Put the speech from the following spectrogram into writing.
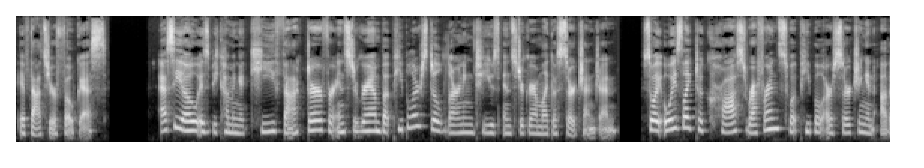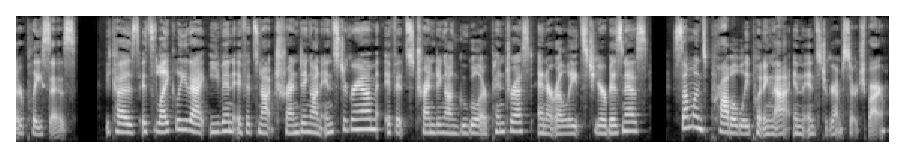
if that's your focus. SEO is becoming a key factor for Instagram, but people are still learning to use Instagram like a search engine. So I always like to cross reference what people are searching in other places because it's likely that even if it's not trending on Instagram, if it's trending on Google or Pinterest and it relates to your business, someone's probably putting that in the Instagram search bar.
